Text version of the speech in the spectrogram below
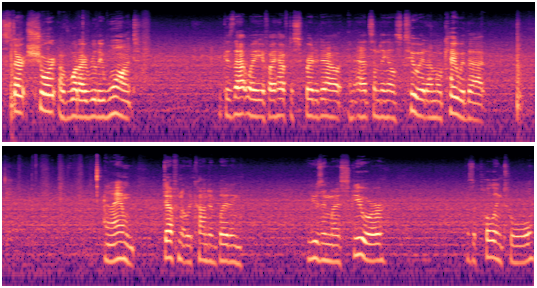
start short of what I really want because that way if I have to spread it out and add something else to it, I'm okay with that. And I am definitely contemplating using my skewer as a pulling tool.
